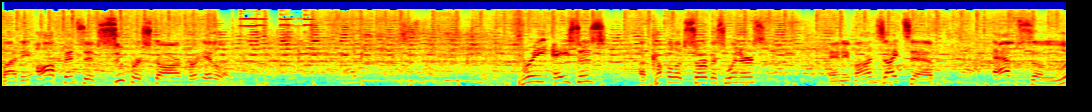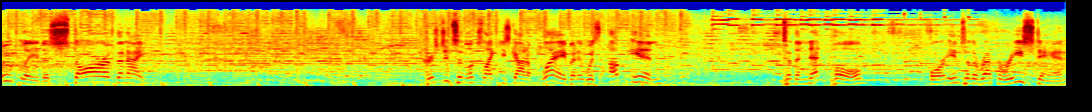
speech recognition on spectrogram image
by the offensive superstar for Italy. Three aces, a couple of service winners, and Ivan Zaytsev, absolutely the star of the night. Christenson looks like he's got a play, but it was up in to the net pole or into the referee's stand,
